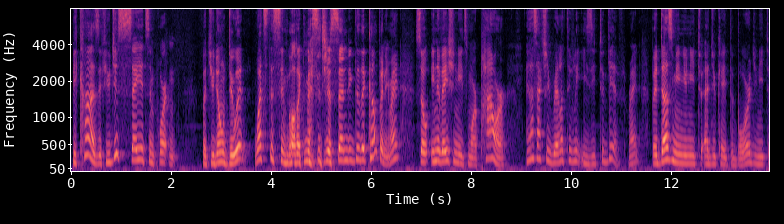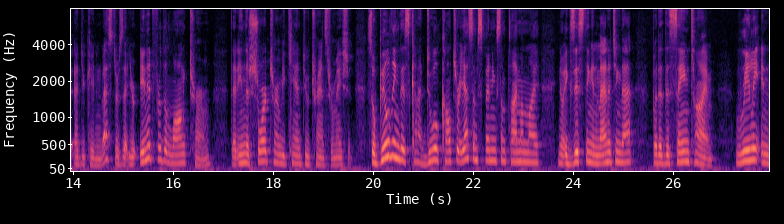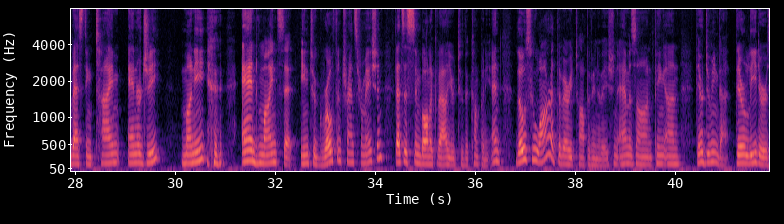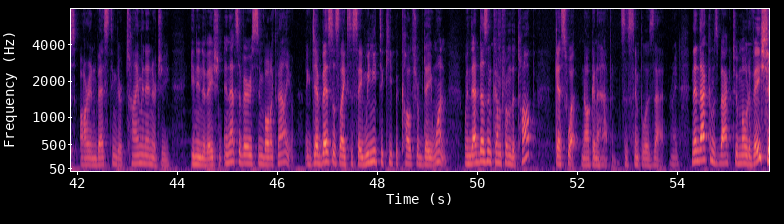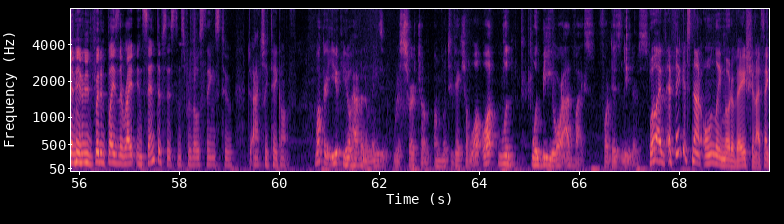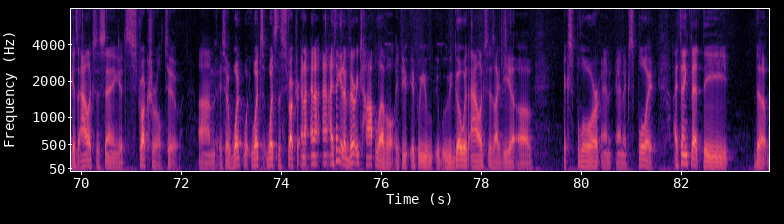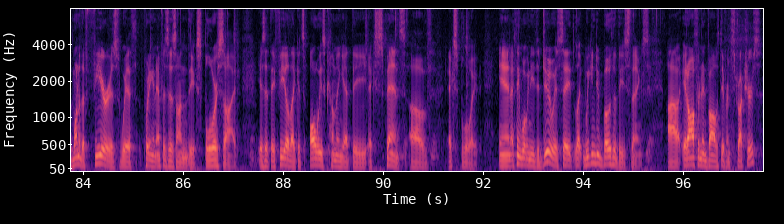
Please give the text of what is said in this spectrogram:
Because if you just say it's important, but you don't do it, what's the symbolic message you're sending to the company, right? So innovation needs more power, and that's actually relatively easy to give, right? But it does mean you need to educate the board, you need to educate investors that you're in it for the long term that in the short term you can't do transformation. So building this kind of dual culture, yes, I'm spending some time on my, you know, existing and managing that, but at the same time, really investing time, energy, money, and mindset into growth and transformation, that's a symbolic value to the company. And those who are at the very top of innovation, Amazon, Ping An, they're doing that. Their leaders are investing their time and energy in innovation, and that's a very symbolic value. Like Jeff Bezos likes to say, we need to keep a culture of day one. When that doesn't come from the top, guess what? Not going to happen. It's as simple as that, right? And then that comes back to motivation. if you put in place the right incentive systems for those things to, to actually take off. Walter, you, you have an amazing research on, on motivation. What, what would, would be your advice for these leaders? Well, I, I think it's not only motivation. I think, as Alex is saying, it's structural too. Um, so what, what's, what's the structure? And, I, and I, I, think at a very top level, if, you, if, we, if we go with Alex's idea of explore and, and exploit, I think that the, the, one of the fears with putting an emphasis on the explore side yeah. is that they feel like it's always coming at the expense of yeah. exploit. And I think what we need to do is say, like, we can do both of these things. Yeah. Uh, it often involves different structures.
